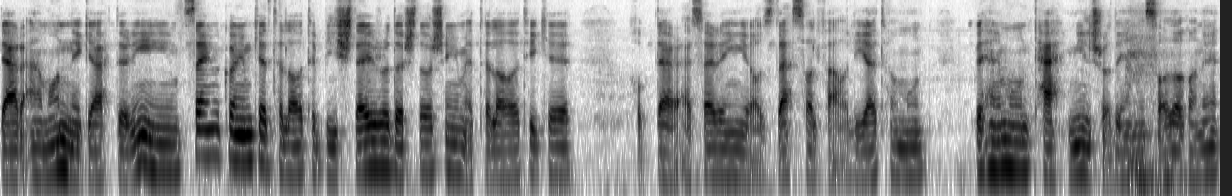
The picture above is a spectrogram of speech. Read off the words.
در امان نگه داریم سعی می‌کنیم که اطلاعات بیشتری رو داشته باشیم اطلاعاتی که خب در اثر این یازده سال فعالیت همون به همون تحمیل شده یعنی صادقانه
